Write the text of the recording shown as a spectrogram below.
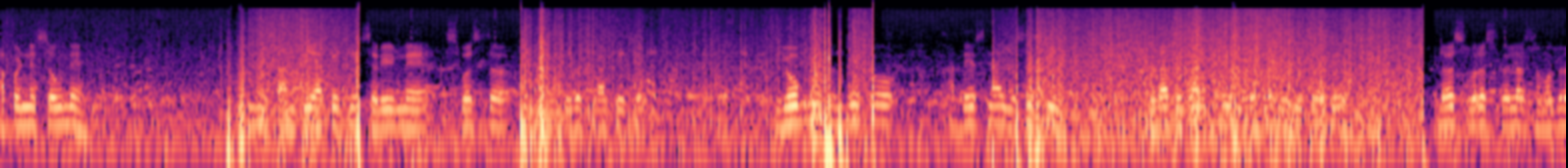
આપણને સૌને શાંતિ આપે છે, શરીરને સ્વસ્થ તંદુરસ્ત રાખે છે. યોગનો સંદેશો આ દેશના યશસ્વી વડાપ્રધાન શ્રી નરેન્દ્ર મોદી સાહેબે દસ વર્ષ પહેલાં સમગ્ર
